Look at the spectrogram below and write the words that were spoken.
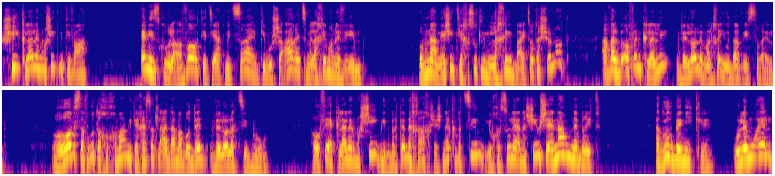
שהיא כלל אנושית מטבעה. אין אזכור לאבות, יציאת מצרים, כיבוש הארץ, מלכים או נביאים. אמנם יש התייחסות למלכים בעצות השונות, אבל באופן כללי, ולא למלכי יהודה וישראל. רוב ספרות החוכמה מתייחסת לאדם הבודד ולא לציבור. האופי הכלל אנושי מתבטא בכך ששני קבצים יוחסו לאנשים שאינם בני ברית. אגור בניקה ולמואל.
